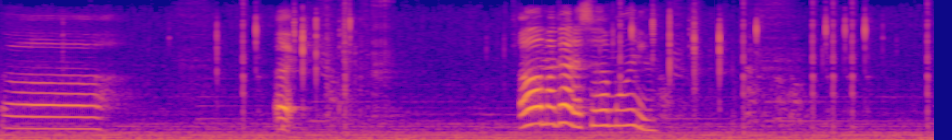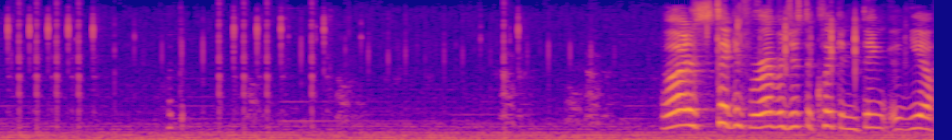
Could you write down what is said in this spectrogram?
Uh. Alright. Oh my god, I still have more in here. Oh, it's taking forever just to click and think. Uh, yeah.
